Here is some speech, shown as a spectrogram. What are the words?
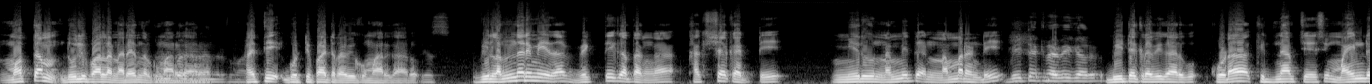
మొత్తం ధూళిపాల నరేంద్ర కుమార్ గారు ప్రతి గొట్టిపాటి రవికుమార్ గారు. వీళ్ళందరి మీద వ్యక్తిగతంగా కక్ష కట్టి మీరు నమ్మితే నమ్మరండి. బీటెక్ రవి గారు. బీటెక్ రవి గారు కూడా కిడ్నాప్ చేసి మైండ్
